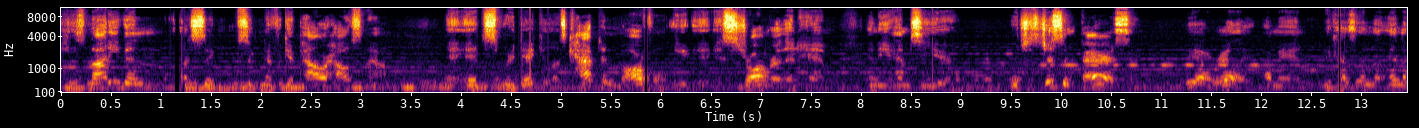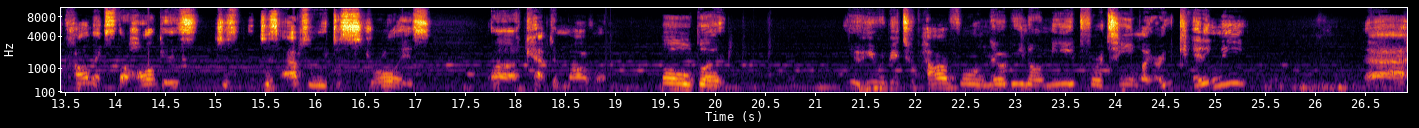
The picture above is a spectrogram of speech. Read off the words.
he's not even a sig- significant powerhouse now. It's ridiculous. Captain Marvel is stronger than him in the MCU, which is just embarrassing. Yeah, really. I mean, because in the in the comics, the Hulk is just just absolutely destroys uh, Captain Marvel. Oh, but he would be too powerful, and there would be no need for a team. Like, are you kidding me? Ah,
